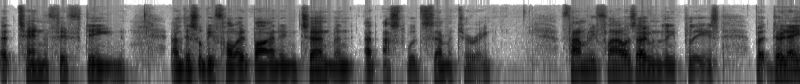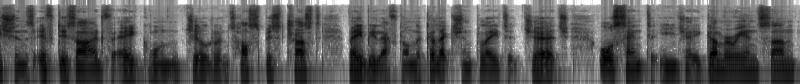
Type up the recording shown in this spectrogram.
at 10.15 and this will be followed by an interment at Astwood Cemetery. Family flowers only, please, but donations, if desired, for Acorn Children's Hospice Trust may be left on the collection plate at church or sent to E.J. Gummery and Son,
